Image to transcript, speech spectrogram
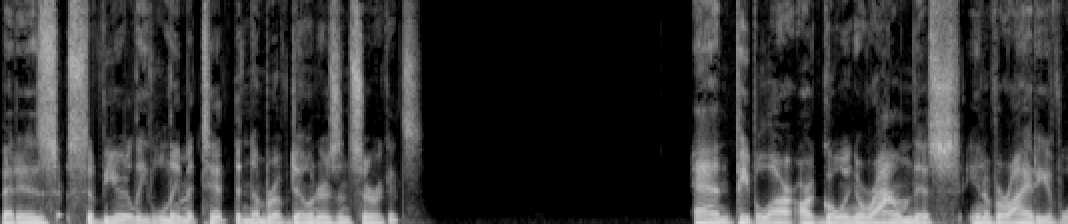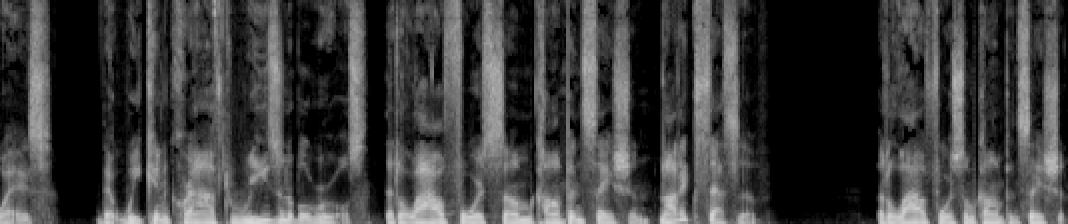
That is, severely limited the number of donors and surrogates. And people are, are going around this in a variety of ways. That we can craft reasonable rules that allow for some compensation, not excessive, but allow for some compensation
